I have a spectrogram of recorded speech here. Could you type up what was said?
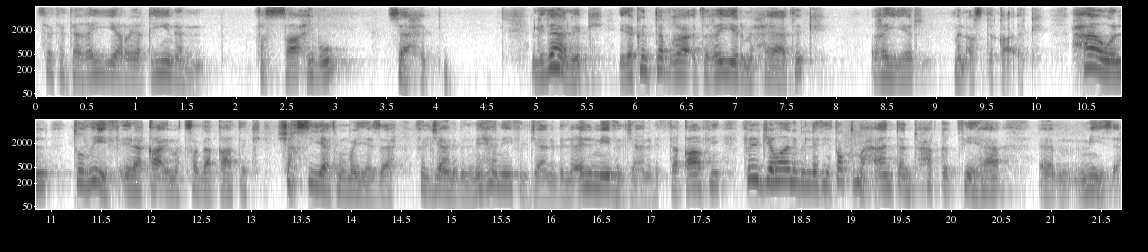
ستتغير يقينا فالصاحب ساحب. لذلك إذا كنت تبغى تغير من حياتك غير من أصدقائك. حاول تضيف إلى قائمة صداقاتك شخصيات مميزة في الجانب المهني في الجانب العلمي في الجانب الثقافي في الجوانب التي تطمح أنت أن تحقق فيها ميزة.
